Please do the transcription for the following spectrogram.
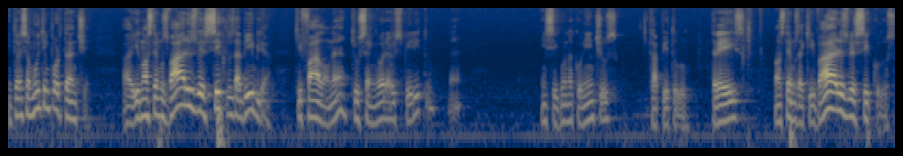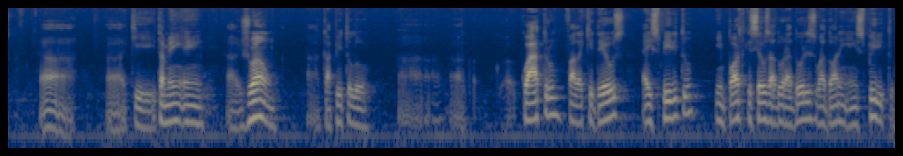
Então, isso é muito importante. Ah, e nós temos vários versículos da Bíblia que falam né, que o Senhor é o Espírito em 2 Coríntios, capítulo 3. Nós temos aqui vários versículos, ah, ah, que também em ah, João, ah, capítulo 4, ah, fala que Deus é Espírito, e importa que seus adoradores o adorem em espírito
